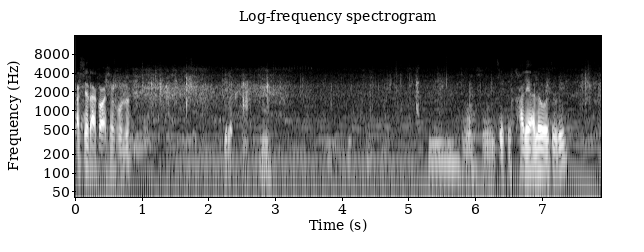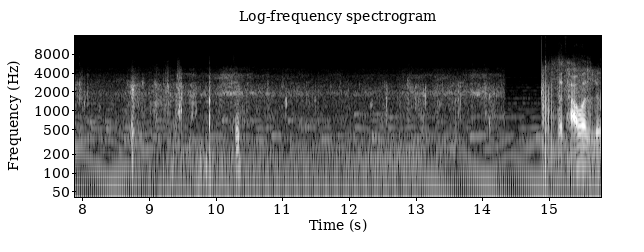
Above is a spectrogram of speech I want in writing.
असे दाखव असे खोलून खाली हो थोडी आता दहा वाजलं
